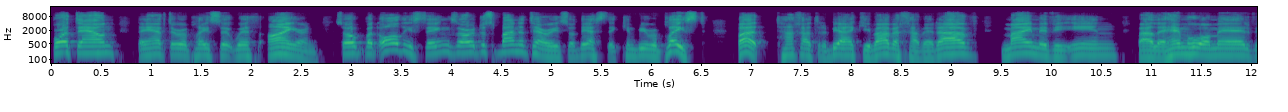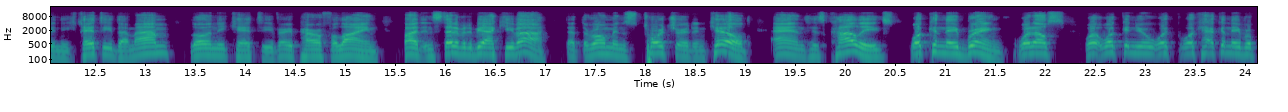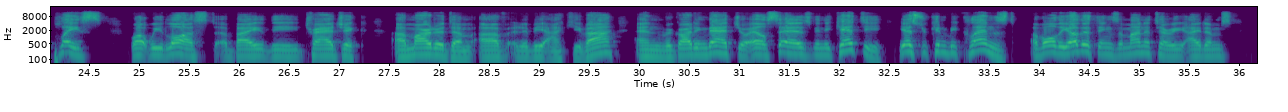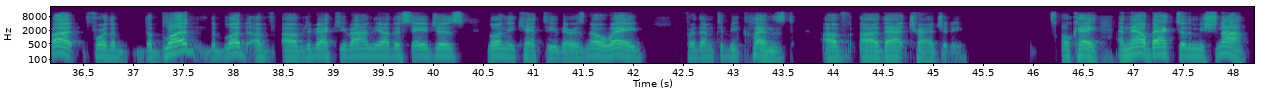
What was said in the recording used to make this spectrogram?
brought down, they have to replace it with iron. So, but all these things are just monetary. So yes, they can be replaced. But תחת רבי עקיבא וחבריו, מה הם מביאים? ועליהם הוא אומר, וניקיתי דמם, לא ניקיתי. Very powerful line. But instead of Rabbi Akiva, that the Romans tortured and killed, and his colleagues, what can they bring? What else? What, what can you, what, what, how can they replace what we lost by the tragic uh, martyrdom of Rabbi Akiva. And regarding that, Joel says, Viniketi, yes, you can be cleansed of all the other things, the monetary items, but for the, the blood, the blood of, of Rabbi Akiva and the other sages, lo niketi, there is no way for them to be cleansed of uh, that tragedy. Okay, and now back to the Mishnah.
